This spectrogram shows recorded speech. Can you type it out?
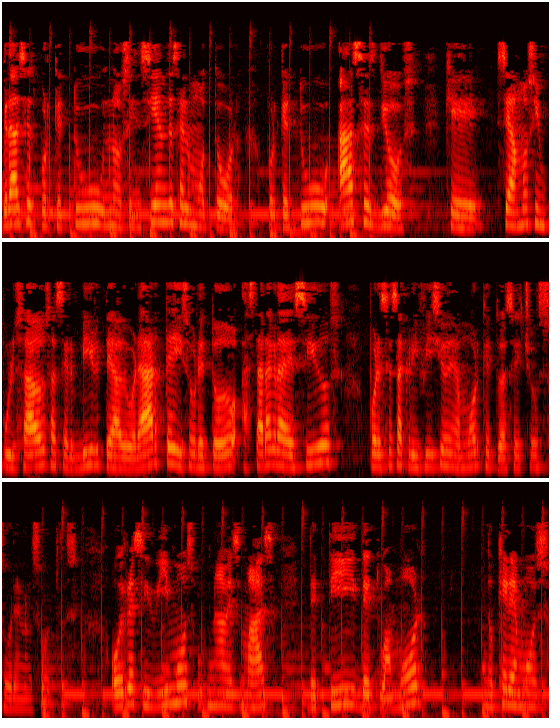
Gracias porque tú nos enciendes el motor porque tú haces, Dios, que seamos impulsados a servirte, a adorarte y sobre todo a estar agradecidos por ese sacrificio de amor que tú has hecho sobre nosotros. Hoy recibimos una vez más de ti, de tu amor no queremos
